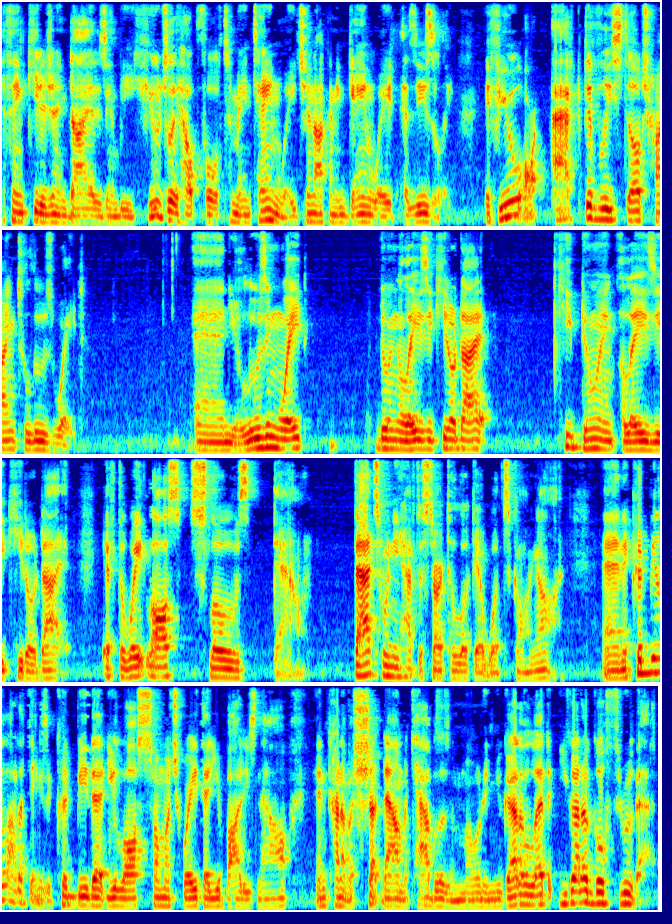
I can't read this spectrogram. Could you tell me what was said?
I think ketogenic diet is going to be hugely helpful to maintain weight. You're not going to gain weight as easily. If you are actively still trying to lose weight and you're losing weight doing a lazy keto diet, keep doing a lazy keto diet. If the weight loss slows down, that's when you have to start to look at what's going on. And it could be a lot of things. It could be that you lost so much weight that your body's now in kind of a shutdown metabolism mode, and you gotta let it. You gotta go through that.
